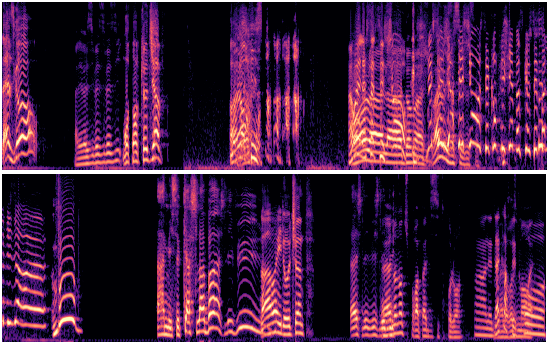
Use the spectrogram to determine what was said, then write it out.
Let's go Allez, vas-y, vas-y, vas-y. On tente le diable Ah, non, non. Chris. Ah ouais, là, Oh ça c'est chaud Dommage. Mais je Ouais, te jure, c'est chaud, c'est compliqué parce que c'est pas le viseur. euh, Boum Ah, mais il se cache là-bas, je l'ai vu. Ah ouais, il est au jump. Ah, je l'ai vu, je l'ai Euh, vu. non, non, tu pourras pas d'ici trop loin. Ah, on est d'accord, c'est Malheureusement, trop.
